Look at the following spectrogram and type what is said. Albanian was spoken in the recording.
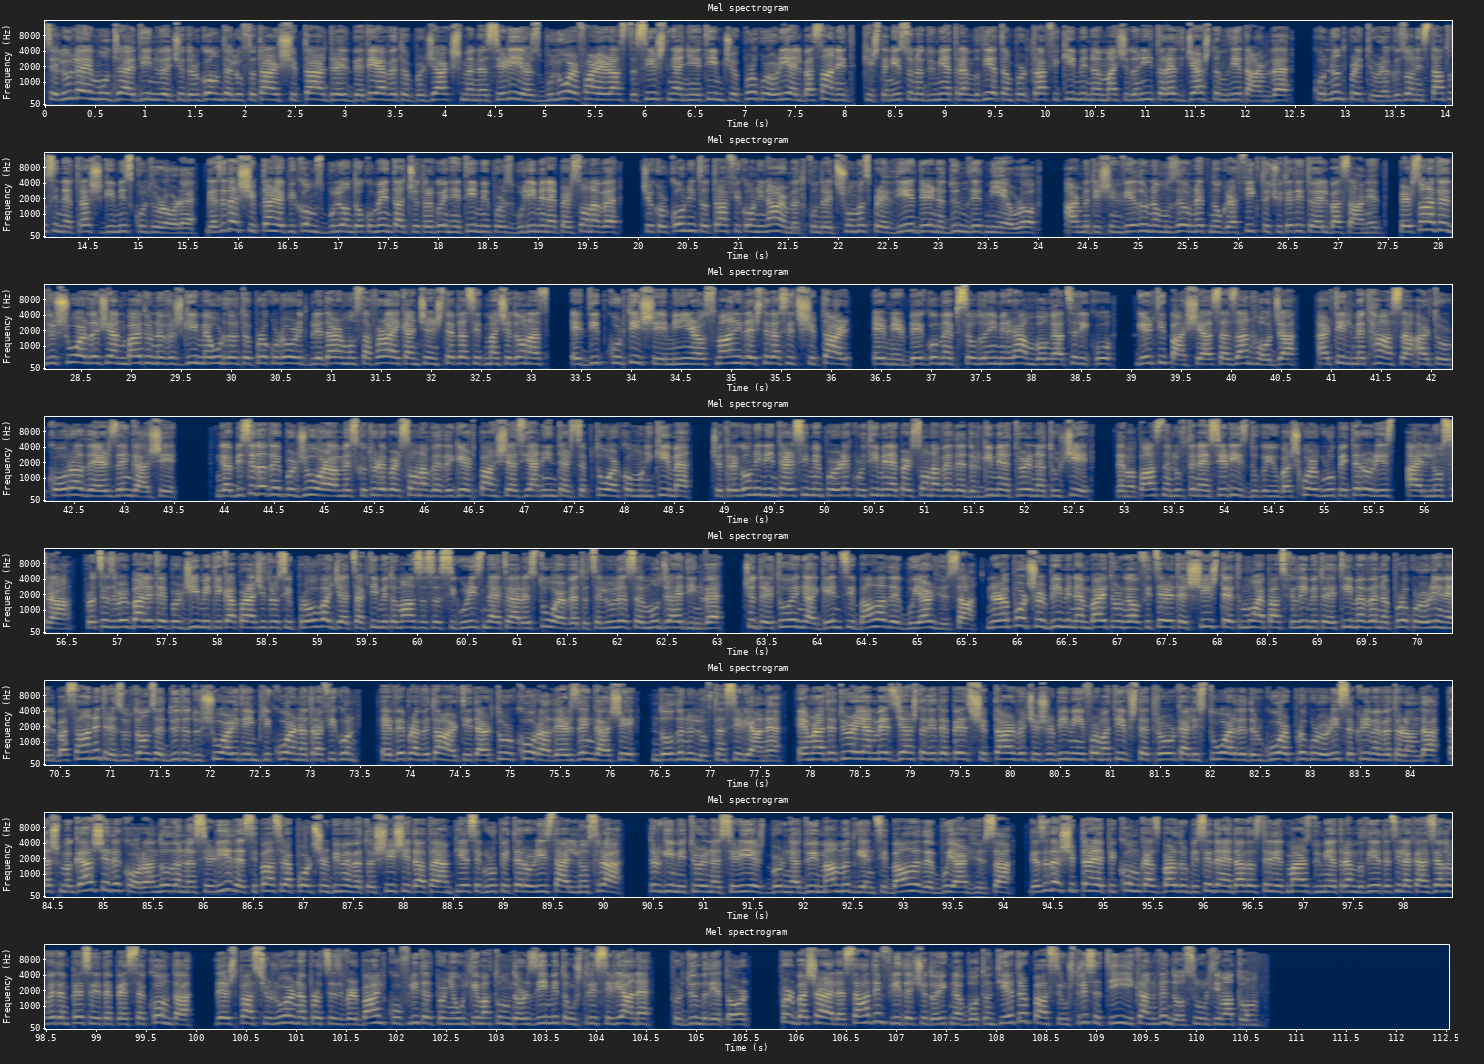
Celula e Muxhahedinëve që dërgonte luftëtarë shqiptarë drejt betejave të përgjakshme në Siri është zbuluar fare rastësisht nga një hetim që Prokuroria e Elbasanit kishte nisur në dy mijë e trembëdhjetë për trafikimin në Maqedoni të rreth gjashtëmbëdhjetë armëve, ku nëntë prej tyre gëzonin statusin e trashëgimisë kulturore. Gazeta Shqiptarja pikom zbulon dokumentat që tregojnë hetimin për zbulimin e personave që kërkonin të trafikonin armët kundrejt shumës prej dhjetë deri në dymbëdhjetë mijë euro, Armët ishin vjedhur në Muzeun Etnografik të qytetit të Elbasanit. Personat e dyshuar dhe që janë mbajtur në vëzhgim me urdhër të prokurorit Bledar Mustafaraj kanë qenë shtetasit maqedonas Edip Kurtishi, Minir Osmani dhe shtetasit shqiptar Ermir Bego me pseudonimin Rambo nga Cërriku, Gerti Pashja, Sazan Hoxha, Artil Methasa, Artur Korra dhe Erzen Gashi. Nga bisedat e përgjuara mes këtyre personave dhe Gert Pashjas janë interceptuar komunikime që tregonin interesimin për rekrutimin e personave dhe dërgimin e tyre në Turqi dhe më pas në luftën e Sirisë duke iu bashkuar grupit terrorist Al Nusra. Procesverbalet e përgjimit i ka paraqitur si prova gjatë caktimit të masës së sigurisë ndaj të arrestuarve të celulës së Muxhahedinëve që drejtohej nga Genci Balla dhe Bujar Hysa, në raport shërbimin e mbajtur nga oficerët e SHISH tetë muaj pas fillimit të hetimeve në Prokurorinë e Elbasanit, rezulton se dy të dyshuarit e implikuar në trafikun e veprave të artit, Artur Korra dhe Erzen Gashi, ndodhen në luftën siriane. Emrat e tyre janë mes gjashtëdhjetë e pesë shqiptarëve që Shërbimi Informativ Shtetëror ka listuar dhe dërguar Prokurorisë së Krimeve të Rënda. Tashmë Gashi dhe Korra ndodhen në Siri dhe sipas raport shërbimeve të SHISH-it ata janë pjesë e grupit terrorist Al-Nusra, Dërgimi i tyre në Siri është bërë nga dy imamët, Genci Balla dhe Bujar Hysa. Gazeta Shqiptarja pikom ka zbardhur bisedën e datës tridhjetë mars dy mijë e trembëdhjetë e cila ka zgjatur vetëm pesëdhjetë e pesë sekonda dhe është pasqyruar në procesverbal ku flitet për një ultimatum dorëzimi të ushtrisë siriane për dymbëdhjetë orë. Për Bashar Al Asadin flitet që do ikë në botën tjetër pasi ushtrisë së tij i kanë vendosur ultimatum.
